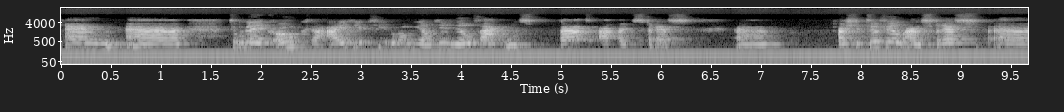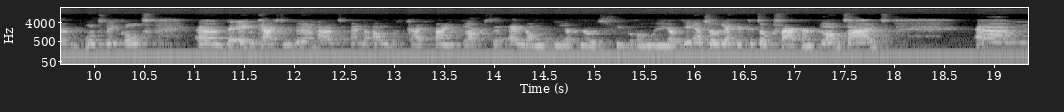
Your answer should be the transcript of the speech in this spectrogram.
En uh, toen bleek ook dat eigenlijk fibromyalgie heel vaak ontstaat uit stress. Uh, als je te veel aan stress uh, ontwikkelt, de een krijgt een burn-out en de ander krijgt pijnklachten en dan de diagnose fibromyalgie. En zo leg ik het ook vaak aan klanten uit. Um,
